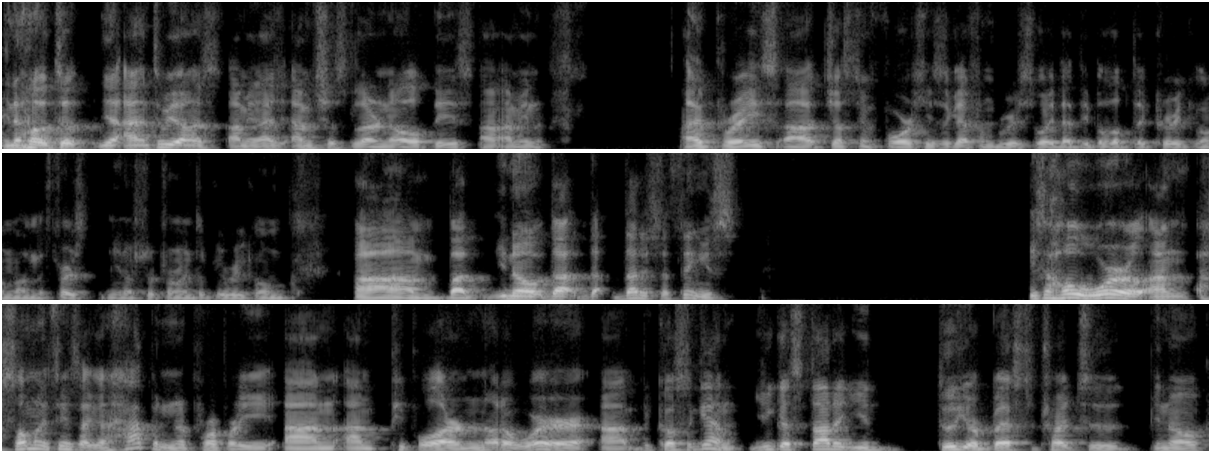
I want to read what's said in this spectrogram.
know, to yeah, and to be honest, I mean, I, am just learning all of this. I, I mean, I praise uh, Justin Ford. He's a guy from Breezeway that developed the curriculum and the first, you know, short-term rental curriculum. Um, but you know that, that that is the thing is it's a whole world and so many things that can happen in a property and and people are not aware uh, because again you get started you do your best to try to you know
